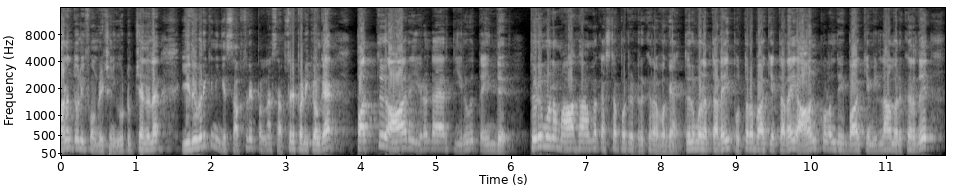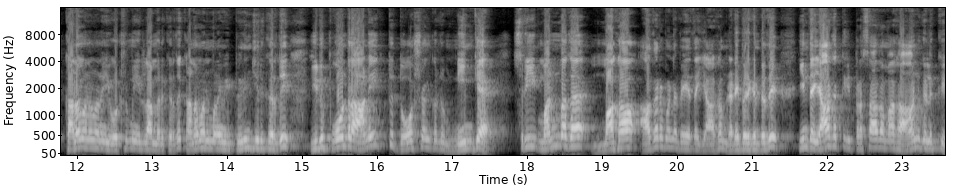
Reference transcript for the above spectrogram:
ஆனந்தோலி ஃபவுண்டேஷன் யூடியூப் சேனலை இதுவரைக்கும் நீங்கள் சப்ஸ்கிரைப் பண்ணலாம் சப்ஸ்கிரைப் பண்ணிக்கோங்க. பத்து ஆறு இரண்டாயிரத்தி இருபத்தைந்து திருமணம் ஆகாமல் கஷ்டப்பட்டுட்டு இருக்கிறவங்க. திருமண தடை புத்திர பாக்கிய தடை ஆண் குழந்தை பாக்கியம் இல்லாமல் இருக்கிறது கணவன் மனைவி ஒற்றுமை இல்லாமல் இருக்கிறது கணவன் மனைவி பிரிஞ்சு இருக்கிறது இது போன்ற அனைத்து தோஷங்களும் நீங்க ஸ்ரீ மன்மத மகா அதர்வண வேத யாகம் நடைபெறுகின்றது. இந்த யாகத்தில் பிரசாதமாக ஆண்களுக்கு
